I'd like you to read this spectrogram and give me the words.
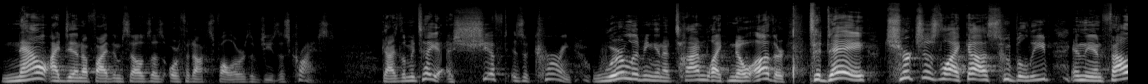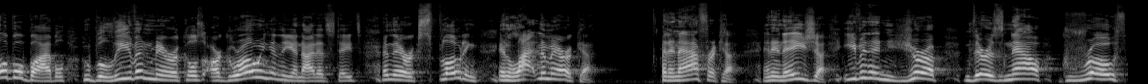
now identify themselves as Orthodox followers of Jesus Christ. Guys, let me tell you, a shift is occurring. We're living in a time like no other. Today, churches like us who believe in the infallible Bible, who believe in miracles, are growing in the United States and they are exploding in Latin America and in Africa and in Asia. Even in Europe, there is now growth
